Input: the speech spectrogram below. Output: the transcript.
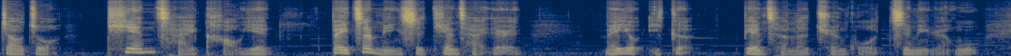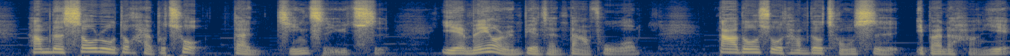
叫做天才考验，被证明是天才的人，没有一个。变成了全国知名人物，他们的收入都还不错，但仅止于此，也没有人变成大富翁。大多数他们都从事一般的行业，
